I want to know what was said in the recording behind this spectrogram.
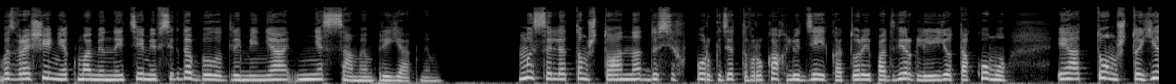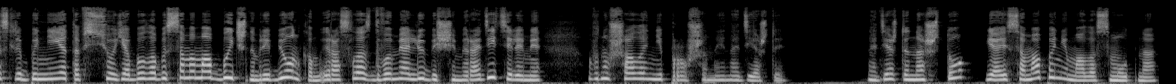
Возвращение к маминой теме всегда было для меня не самым приятным. Мысль о том, что она до сих пор где-то в руках людей, которые подвергли ее такому, и о том, что если бы не это все, я была бы самым обычным ребенком и росла с двумя любящими родителями, внушала непрошенные надежды. Надежда на что? Я и сама понимала смутно.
